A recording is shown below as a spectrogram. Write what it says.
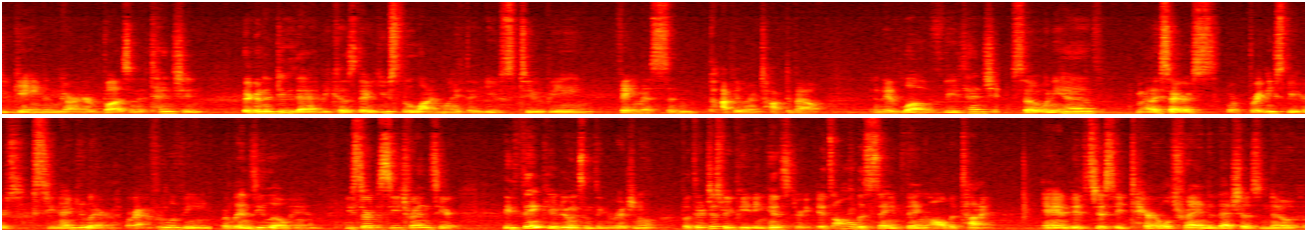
to gain and garner buzz and attention, they're going to do that because they're used to the limelight, they're used to being famous and popular and talked about, and they love the attention. So when you have Miley Cyrus, or Britney Spears, Christina Aguilera, or Avril Lavigne, or Lindsay Lohan, you start to see trends here. You think you're doing something original, but they're just repeating history. It's all the same thing all the time. And it's just a terrible trend that shows no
